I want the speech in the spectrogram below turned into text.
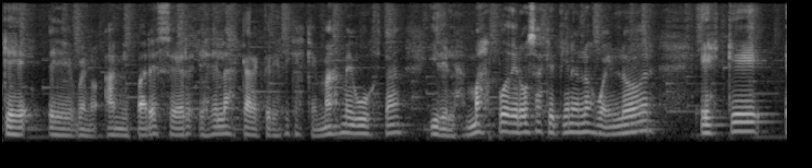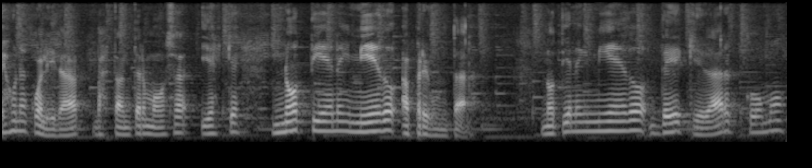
que, eh, bueno, a mi parecer es de las características que más me gustan y de las más poderosas que tienen los wine lovers, es que es una cualidad bastante hermosa y es que no tienen miedo a preguntar, no tienen miedo de quedar como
